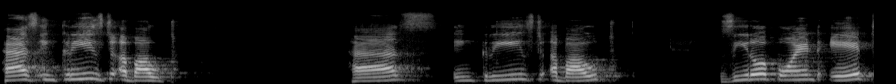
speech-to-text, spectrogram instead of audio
has increased about has increased about 0.8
